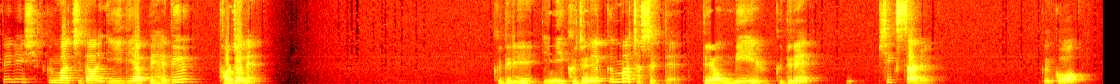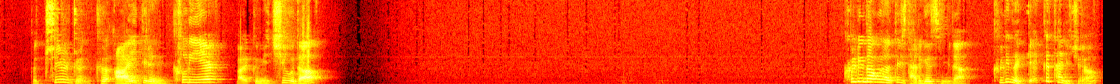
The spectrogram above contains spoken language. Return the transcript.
finish 끝마치다 ed 앞에 had 더 전에. 그들이 이미 그 전에 끝마쳤을 때 their meal 그들의 식사를. 그리고 the children 그 아이들은 clear 말끔히 치우다 클린하고는 뜻이 다르겠습니다. 클린은 깨끗한이죠.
